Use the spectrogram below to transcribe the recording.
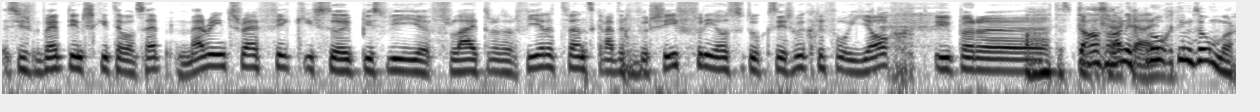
es ist ein Webdienst, gibt es ja WhatsApp. Marine Traffic ist so etwas wie Flight Radar 24, einfach für Schiffli. Also du siehst wirklich von Yacht über... Äh, ah, das das habe ich gebraucht im Sommer.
